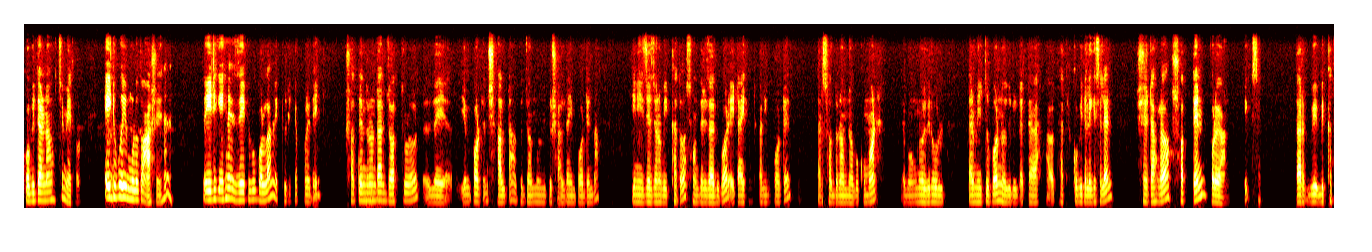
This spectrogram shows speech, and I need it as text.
কবিতার নাম হচ্ছে মেথড এইটুকুই মূলত আসে হ্যাঁ? তো এইটুকু এখানে যেটুকু বললাম, একটু রিক্যাপ করে দেই। সত্যেন্দ্রনাথ দত্তর যে ইম্পর্টেন্ট সালটা, অর্থাৎ জন্ম মৃত্যু সালটা ইম্পর্টেন্ট না, তিনি যে জন্য বিখ্যাত ছন্দের জাদুকর এটা এখানকার ইম্পর্টেন্ট তার ছদ্মনাম নবকুমার এবং নজরুল, তার মৃত্যুর পর নজরুল একটা অর্থাৎ কবিতা লিখেছিলেন, সেটা হলো সত্যেন প্রয়াণ, ঠিক আছে? তার বিখ্যাত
